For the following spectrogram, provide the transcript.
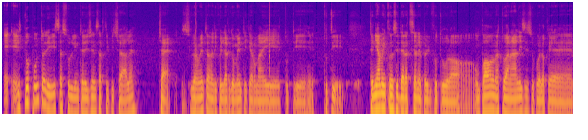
e, e il tuo punto di vista sull'intelligenza artificiale? Cioè, sicuramente è uno di quegli argomenti che ormai tutti, tutti teniamo in considerazione per il futuro. Un po' una tua analisi su quello che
